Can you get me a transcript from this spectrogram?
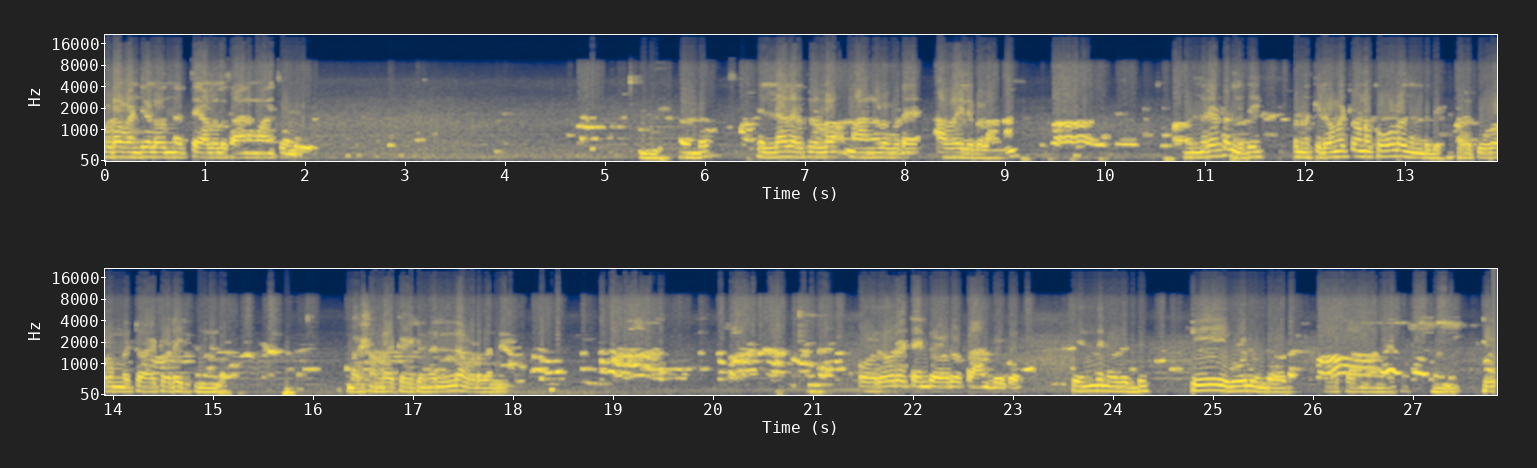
ഇവിടെ വണ്ടികളൊന്നും നിർത്തി ആളുകൾ സാധനം വാങ്ങിച്ചുകൊണ്ട് പോകും. അതുകൊണ്ട് എല്ലാ തരത്തിലുള്ള മാങ്ങകളും ഇവിടെ അവൈലബിൾ ആണ്. ഒന്ന് രണ്ടല്ല കിലോമീറ്റർ കണക്കോളം ഉണ്ട് ഇത്. ഒരു കൂളറും മറ്റും ആയിട്ട് ഇവിടെ ഇരിക്കുന്നുണ്ട്. ഭക്ഷണം കഴിക്കുന്ന എല്ലാം ഇവിടെ തന്നെയാണ്. ഓരോരോ ടെന്റ് ഓരോ ഫാമിലിക്ക് എന്തിനുണ്ട് ടീ പോലും ഉണ്ട് അവിടെ. കാണാനായിട്ട് ടീ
